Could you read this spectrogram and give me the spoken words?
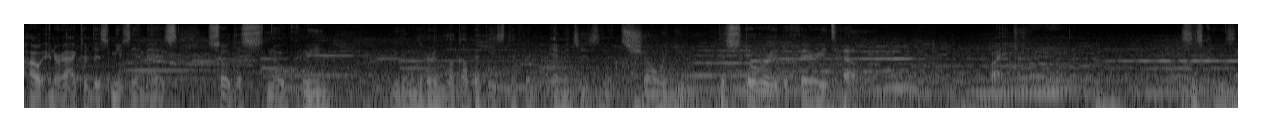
About, how interactive this museum is. So the Snow Queen, you can literally look up at these different images and it's showing you the story, the fairy tale. Like, this is crazy.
